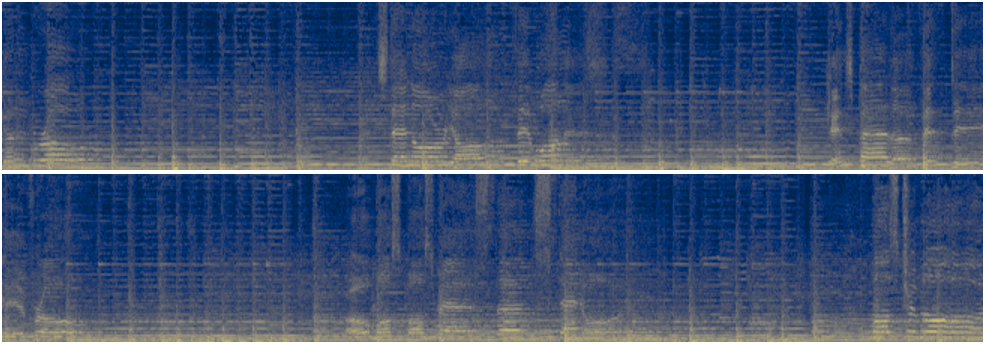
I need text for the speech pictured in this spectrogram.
can grow. Stenorio vivonis Kins pella vitivro Almost oh, most rest the stenor Most tremor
